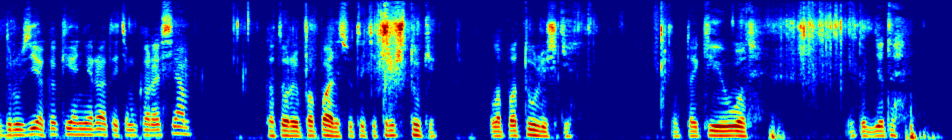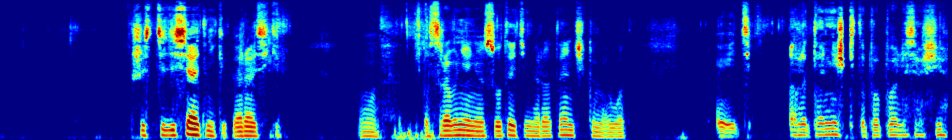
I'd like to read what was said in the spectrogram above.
Друзья, как я не рад этим карасям, которые попались, вот эти три штуки, лопатулечки. Вот такие вот. Это где-то шестидесятники карасики. Вот. По сравнению с вот этими ротанчиками, вот. Эти ротанишки-то попались вообще.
